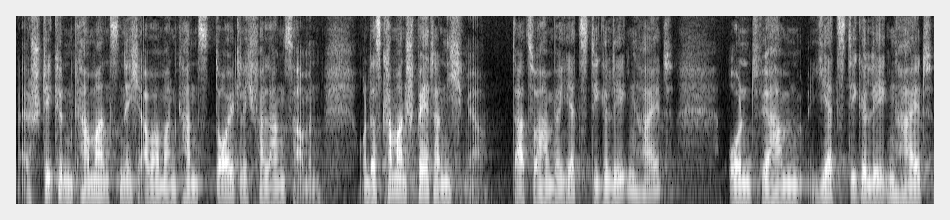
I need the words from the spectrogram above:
Ersticken kann man es nicht, aber man kann es deutlich verlangsamen. Und das kann man später nicht mehr. Dazu haben wir jetzt die Gelegenheit. Und wir haben jetzt die Gelegenheit,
